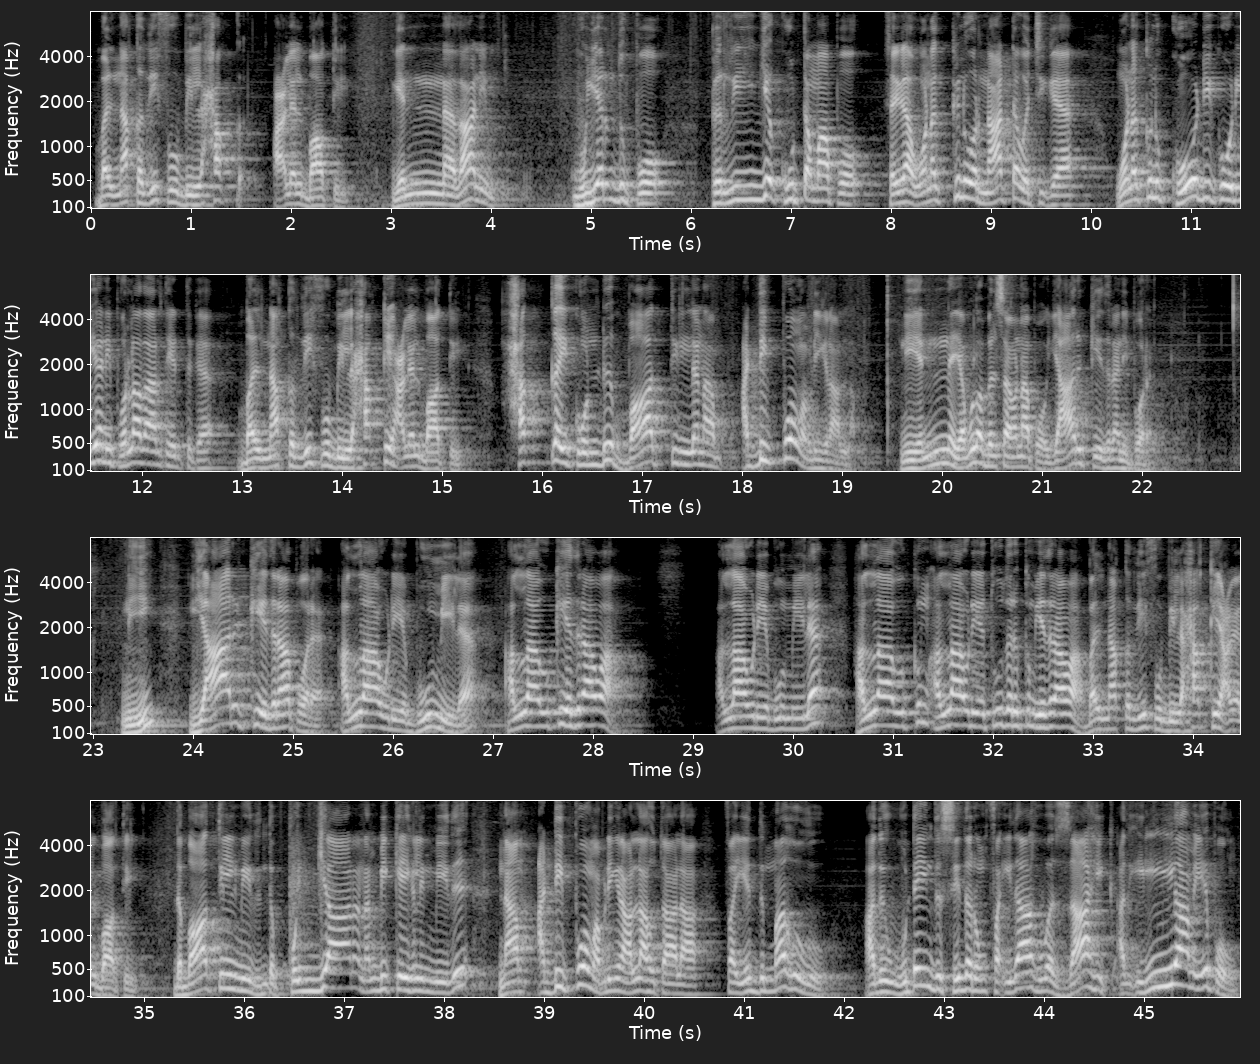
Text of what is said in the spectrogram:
பல் நக்திஃபு பில் ஹக் அலல் பாத்தில். என்னதான் நீ உயர்ந்து போ பெரிய கூட்டமாக போ சரிங்களா? உனக்குன்னு ஒரு நாட்டை வச்சுக்க உனக்குன்னு கோடி கோடியாக நீ பொருளாதாரத்தை எடுத்துக்க. பல் நக்திஃபு பில் ஹக்கி அலல் பாத்தில். ஹக்கை கொண்டு பாத்தில்ல நான் அடிப்போம் அப்படிங்கிறான் அல்லாஹ் நீ என்ன எவ்வளோ பெருசாக வேணா போ. யாருக்கு எதிராக நீ போகிற நீ யாருக்கு எதிராக போகிற அல்லாஹ்வுடைய பூமியில் அல்லாவுக்கு எதிராவா அல்லாஹ்வுடைய பூமியில் அல்லாவுக்கும் அல்லாவுடைய தூதருக்கும் எதிராவா பல் நக்தீஃபு பில் ஹக்கி அலல் பாத்தில். இந்த பாத்தில் மீது இந்த பொய்யான நம்பிக்கைகளின் மீது நாம் அடிப்போம் அப்படிங்கிற அல்லாஹு தாலா. ஃப எது மகு அது உடைந்து சிதறும். இதாகுவ ஜாஹிக் அது இல்லாமையே போகும்.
